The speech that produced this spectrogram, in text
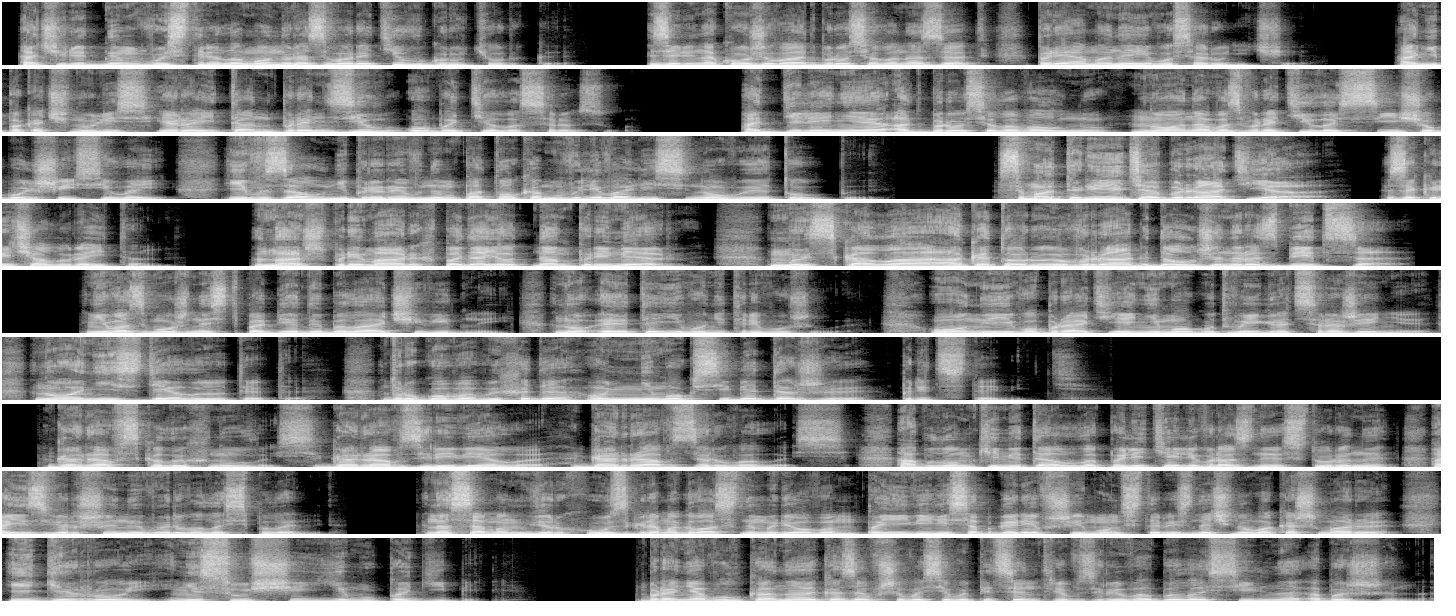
Очередным выстрелом он разворотил грудь орка. Зеленокожего отбросило назад, прямо на его сородича. Они покачнулись, и Райтан пронзил оба тела сразу. Отделение отбросило волну, но она возвратилась с еще большей силой, и в зал непрерывным потоком вливались новые толпы. «Смотрите, братья!» – закричал Рейтан. Наш примарх подает нам пример. Мы скала, о которую враг должен разбиться. Невозможность победы была очевидной, но это его не тревожило. Он и его братья не могут выиграть сражение, но они сделают это. Другого выхода он не мог себе даже представить. Гора всколыхнулась, гора взревела, гора взорвалась. Обломки металла полетели в разные стороны, а из вершины вырвалось пламя. На самом верху с громогласным ревом появились обгоревший монстр из ночного кошмара и герой, несущий ему погибель. Броня вулкана, оказавшегося в эпицентре взрыва, была сильно обожжена.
